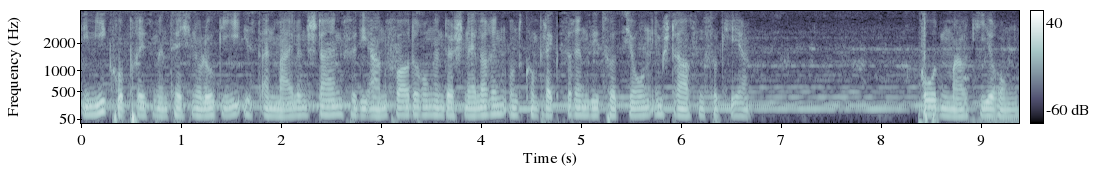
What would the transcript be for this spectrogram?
Die Mikroprismentechnologie ist ein Meilenstein für die Anforderungen der schnelleren und komplexeren Situation im Straßenverkehr. Bodenmarkierung.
